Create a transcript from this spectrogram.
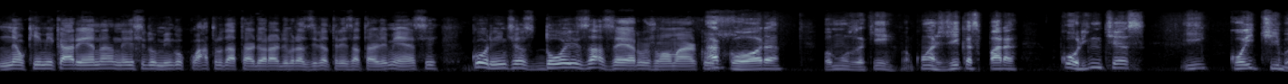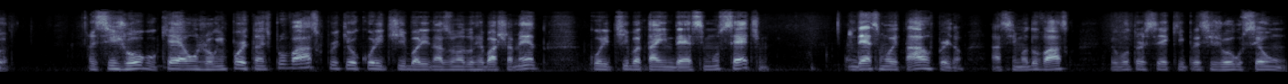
Neoquímica Arena, nesse domingo, 4 da tarde, horário de Brasília, 3 da tarde, MS. Corinthians 2 a 0, João Marcos. Agora, vamos aqui com as dicas para Corinthians e Coritiba. Esse jogo que é um jogo importante para o Vasco, porque o Coritiba ali na zona do rebaixamento, Coritiba está em 17 em 18 perdão, acima do Vasco. Eu vou torcer aqui para esse jogo ser um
